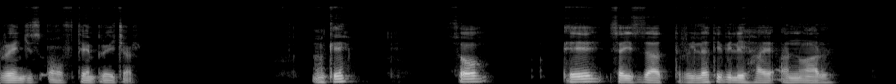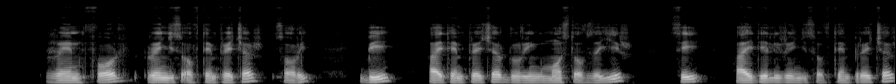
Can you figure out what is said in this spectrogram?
ranges of temperature. Okay, so A says that relatively high annual rainfall ranges of temperature sorry. B high temperature during most of the year. C high daily ranges of temperature.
